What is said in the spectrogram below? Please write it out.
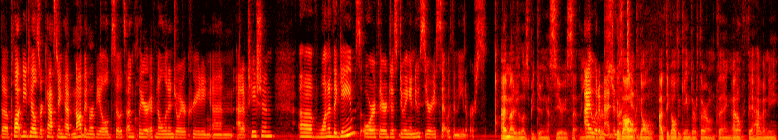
The plot details or casting have not been revealed, so it's unclear if Nolan and Joy are creating an adaptation of one of the games or if they're just doing a new series set within the universe. I imagine they'll just be doing a series set in the universe. I would imagine because I don't too. think all. I think all the games are their own thing. I don't think they have any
